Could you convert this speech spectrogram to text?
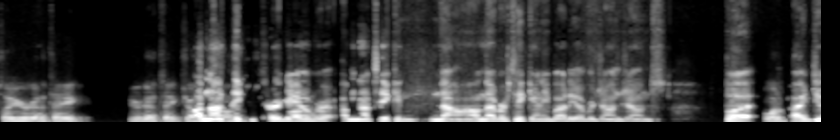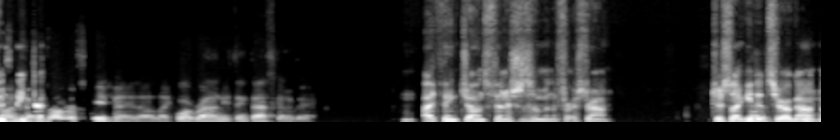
So you're gonna take you're gonna take Jon. I'm not Jones taking Sergey over. I'm not taking no. I'll never take anybody over Jon Jones. But what about I do Jon think Jones that, over Stipe though? Like what round do you think that's gonna be? I think Jones finishes him in the first round just like he did Ciryl Gane.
